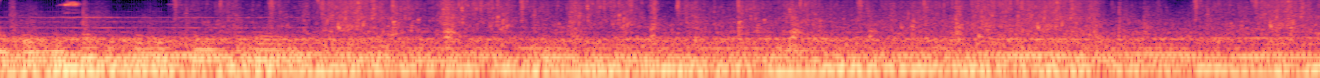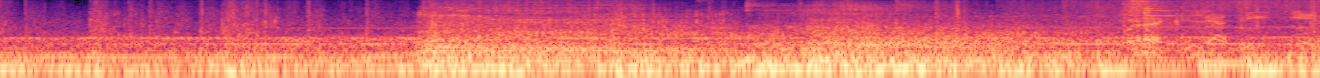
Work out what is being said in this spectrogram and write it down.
Так, ладно, побежим, побежим, побежим. Проклятый день.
